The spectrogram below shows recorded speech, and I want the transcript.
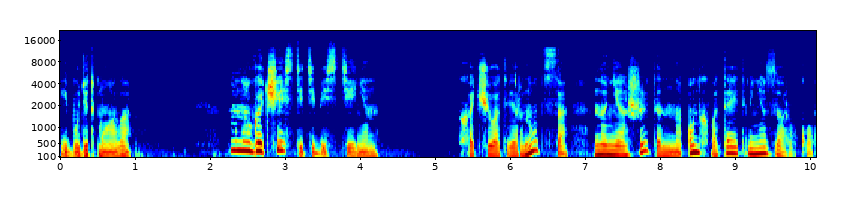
И будет мало. Много чести тебе, Стенин. Хочу отвернуться, но неожиданно он хватает меня за руку.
